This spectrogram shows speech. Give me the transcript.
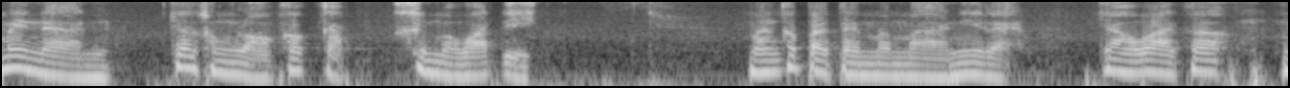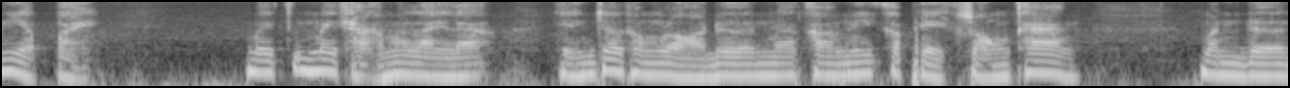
ไม่นานเจ้าทองหล่อก็กลับขึ้นมาวัดอีก มันก็ไปไปมามานี่แหละ เจ้าวาดก็เงียบไป ไม่ไม่ถามอะไรแล้ว เห็นเจ้าทองหล่อเดินมาคราวนี้กระเพกสองข้าง มันเดิน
